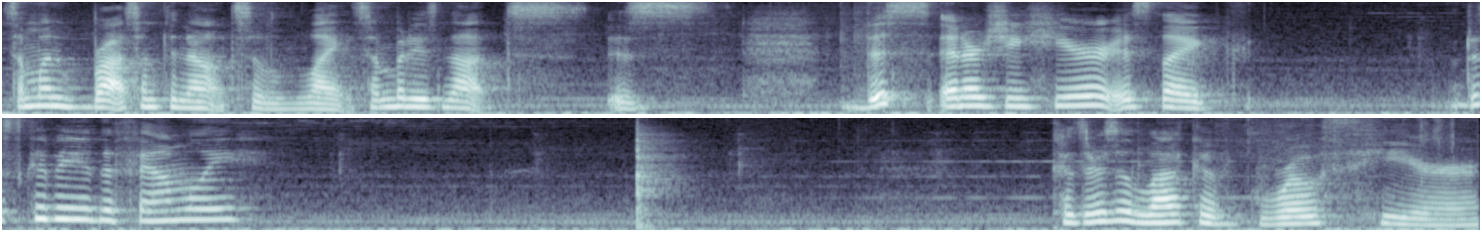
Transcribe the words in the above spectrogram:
someone brought something out to light. Somebody's not is. This energy here is like. This could be the family because there's a lack of growth here.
